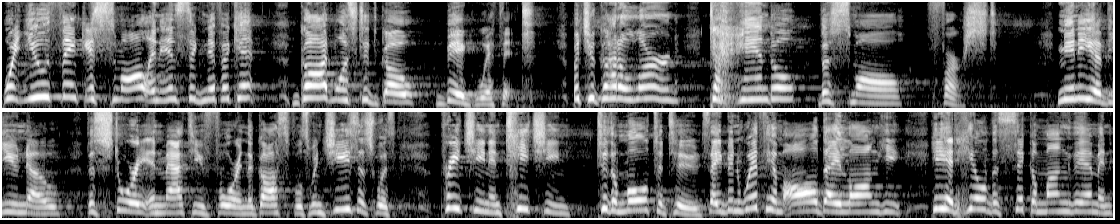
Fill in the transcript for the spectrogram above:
What you think is small and insignificant, God wants to go big with it. But you got to learn to handle the small first. Many of you know the story in Matthew 4 in the Gospels when Jesus was preaching and teaching to the multitudes. They'd been with him all day long. He, he had healed the sick among them, and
